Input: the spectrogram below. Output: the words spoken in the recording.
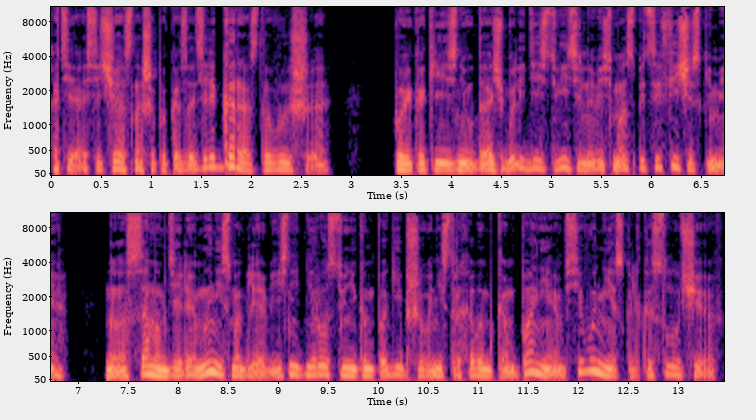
хотя сейчас наши показатели гораздо выше. Кое-какие из неудач были действительно весьма специфическими, но на самом деле мы не смогли объяснить ни родственникам погибшего, ни страховым компаниям всего несколько случаев.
